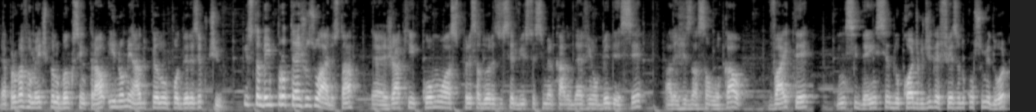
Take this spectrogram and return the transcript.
né, provavelmente pelo Banco Central e nomeado pelo Poder Executivo. Isso também protege usuários, tá? É, já que, como as prestadoras de serviço desse mercado devem obedecer à legislação local, vai ter incidência do Código de Defesa do Consumidor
